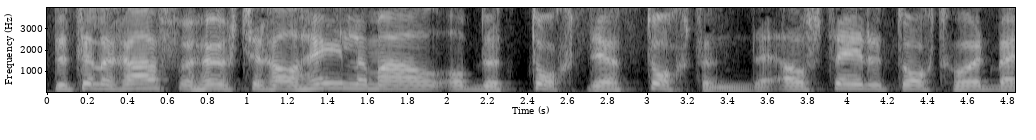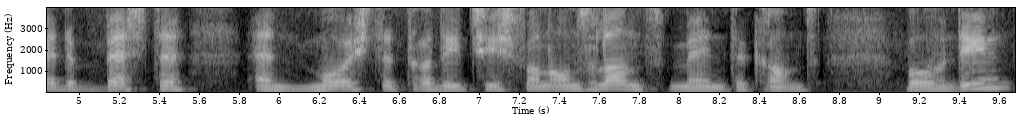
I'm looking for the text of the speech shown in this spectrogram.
De Telegraaf verheugt zich al helemaal op de tocht der tochten. De Elfstedentocht hoort bij de beste en mooiste tradities van ons land, meent de krant. Bovendien,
